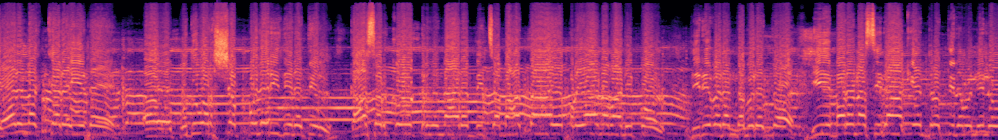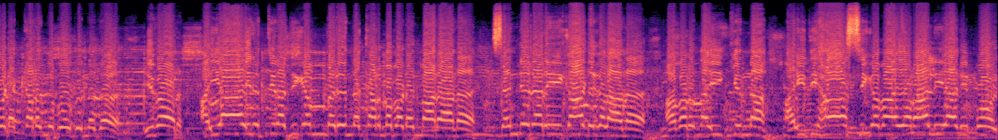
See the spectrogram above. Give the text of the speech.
കേരളക്കരയുടെ പുതുവർഷ പുലരി ദിനത്തിൽ കാസർകോട്ട് നിന്ന് ആരംഭിച്ച മഹത്തായ പ്രയാണമാണിപ്പോൾ തിരുവനന്തപുരത്ത് ഈ ഭരണസിര കേന്ദ്രത്തിന് മുന്നിലൂടെ കടന്നു പോകുന്നത് ഇവർ അയ്യായിരത്തിലധികം വരുന്ന കർമ്മഭടന്മാരാണ് സെന്റിനറി ഗാർഡുകളാണ് അവർ നയിക്കുന്ന ഐതിഹാസികമായ റാലിയാണിപ്പോൾ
